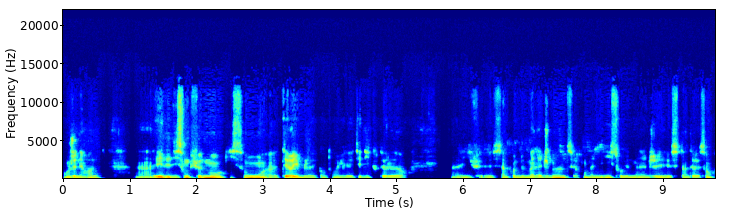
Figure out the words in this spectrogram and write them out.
en général, euh, et des dysfonctionnements qui sont euh, terribles. quand il a été dit tout à l'heure c'est un problème de management, c'est-à-dire qu'on administre au lieu de manager, c'est intéressant.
